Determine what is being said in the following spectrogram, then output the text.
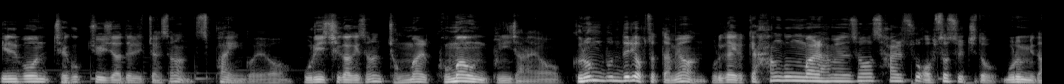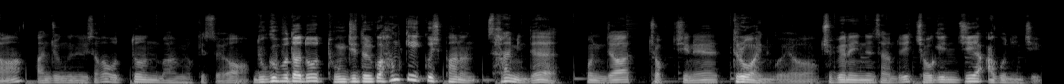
일본 제국주의자들 입장에서는 스파이인 거예요. 우리 시각에서는 정말 고마운 분이잖아요. 그런 분들이 없었다면 우리가 이렇게 한국말 하면서 살 수 없었을지도 모릅니다. 안중근 의사가 어떤 마음이었겠어요. 누구보다도 동지들과 함께 있고 싶어하는 사람인데 혼자 적진에 들어와 있는 거예요. 주변에 있는 사람들이 적인지 아군인지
